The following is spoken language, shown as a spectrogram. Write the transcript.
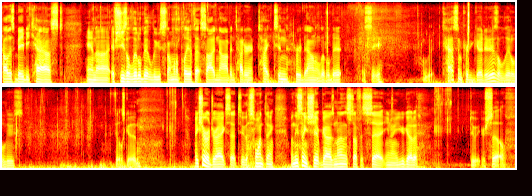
how this baby cast. And uh, if she's a little bit loose, I'm gonna play with that side knob and tighten her, tighten her down a little bit. Let's see. Ooh, casting pretty good. It is a little loose. Feels good. Make sure a drag set too. That's one thing. When these things ship, guys, none of this stuff is set. You know, you gotta do it yourself.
